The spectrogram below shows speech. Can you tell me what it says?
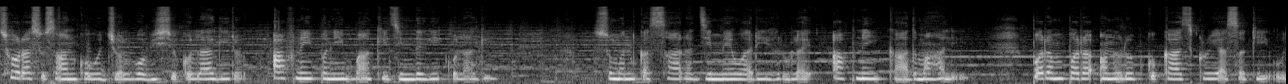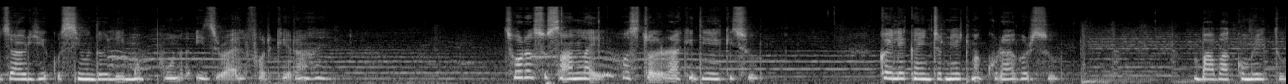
छोरा सुशान्तको उज्जवल भविष्यको लागि र आफ्नै पनि बाँकी जिन्दगीको लागि सुमनका सारा जिम्मेवारीहरूलाई आफ्नै काँधमा हाली परम्परा अनुरूपको काजक्रिया सकि उजाडिएको सिउँदोली म पुनः इजरायल फर्केर आएँ। छोरा सुशान्तलाई होस्टल राखिदिएकी छु। कहिलेका इन्टरनेटमा कुरा गर्छु। बाबाको मृत्यु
